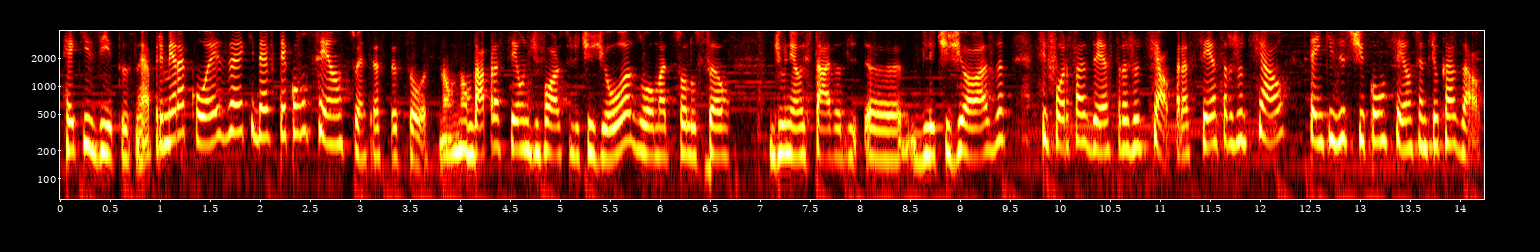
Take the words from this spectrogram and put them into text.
requisitos, né? A primeira coisa é que deve ter consenso entre as pessoas. Não, não dá para ser um divórcio litigioso ou uma dissolução de união estável uh, litigiosa se for fazer extrajudicial. Para ser extrajudicial, tem que existir consenso entre o casal.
